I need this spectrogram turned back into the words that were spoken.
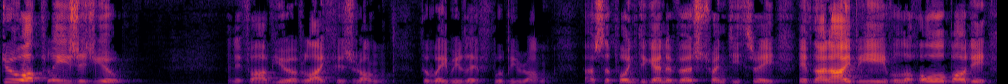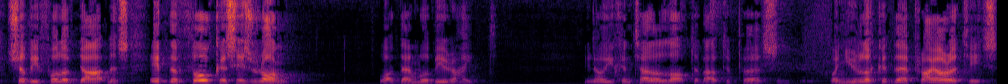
do what pleases you. And if our view of life is wrong, the way we live will be wrong. That's the point again of verse 23. If thine eye be evil, the whole body shall be full of darkness. If the focus is wrong, what then will be right? You know, you can tell a lot about a person when you look at their priorities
